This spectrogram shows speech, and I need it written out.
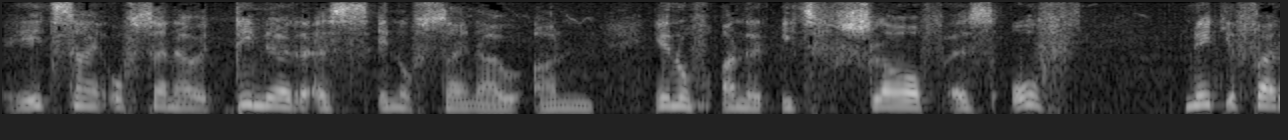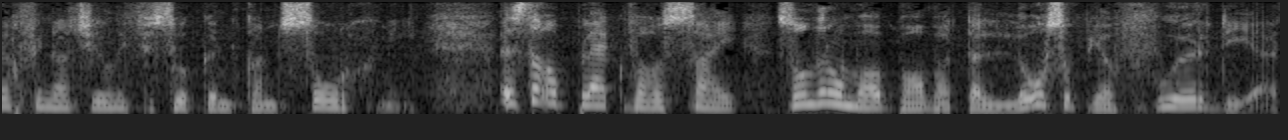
het sy of sy nou 'n tiener is en of sy nou aan een of ander iets verslaaf is of net eenvoudig finansiëel nie vir so 'n kind kan sorg nie. Is daar 'n plek waar sy sonder om haar baba te los op jou voordeur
